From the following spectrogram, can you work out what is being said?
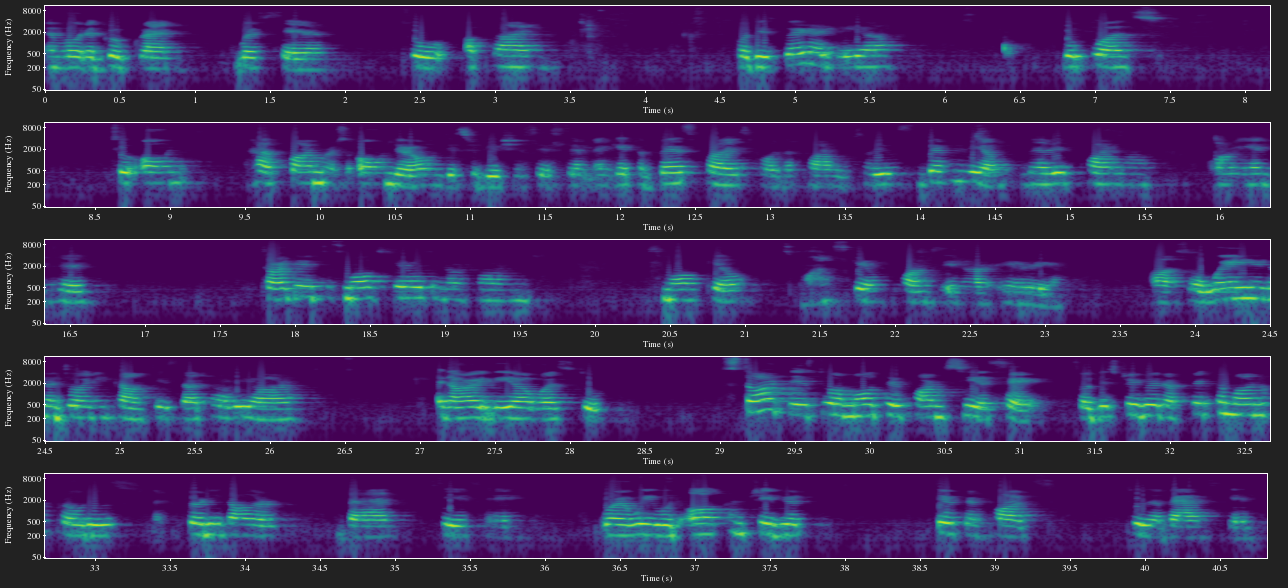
and wrote a group grant with SARE to apply for this great idea, which was to own, have farmers own their own distribution system and get the best price for the farmers. So it was definitely a very farmer-oriented, targeted to small scales in our farms, small scale, small scale farms in our area. Uh, so Wayne and adjoining counties, that's where we are. And our idea was to start this to a multi-farm CSA. So distribute a fixed amount of produce, like thirty dollar bag CSA, where we would all contribute different parts to the basket.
